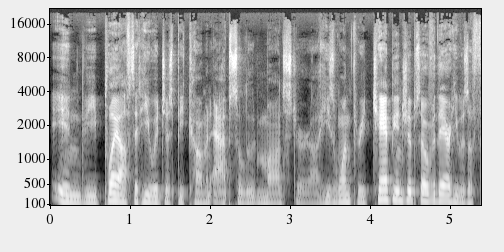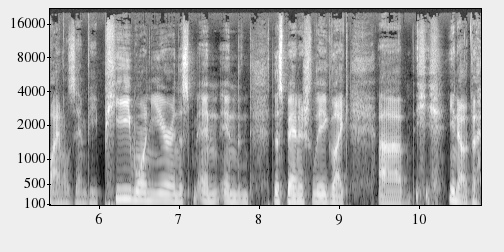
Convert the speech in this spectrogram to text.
in the playoffs that he would just become an absolute monster. Uh, he's won three championships over there. He was a Finals MVP one year in the in, in the Spanish league. Like, uh, he, you know, the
